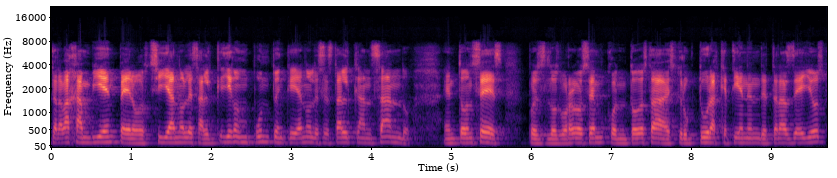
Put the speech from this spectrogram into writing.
trabajan bien, pero sí ya no les llega un punto en que ya no les está alcanzando. Entonces, pues los Borregos SEM con toda esta estructura que tienen detrás de ellos,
